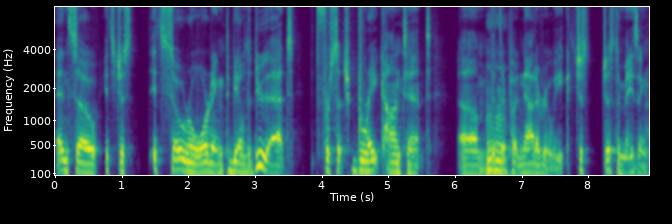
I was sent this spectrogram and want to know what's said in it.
And so it's just it's so rewarding to be able to do that for such great content um, mm-hmm. that they're putting out every week. It's just just amazing.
